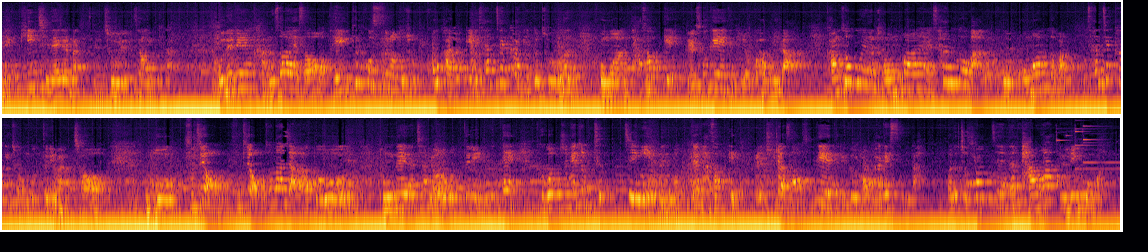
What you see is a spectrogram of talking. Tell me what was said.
랭킹 진행을 맡은 조윤성입니다. 오늘은 강서에서 데이트 코스로도 좋고 가족끼리 산책하기도 좋은 공원 다섯 개를 소개해 드리려고 합니다. 강서구에는 정말 산도 많고 공원도 많고 산책하기 좋은 곳들이 많죠. 뭐 굳이 엄- 굳이 엄선하지 않아도 동네에는 참 여러 곳들이 있는데 그것 중에 좀 특징이 있는 곳들 다섯 개를 추려서 소개해 드리도록 하겠습니다. 먼저 첫 번째는 방화 근린공원.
